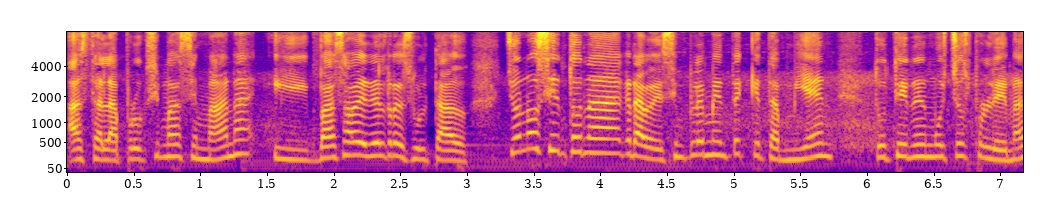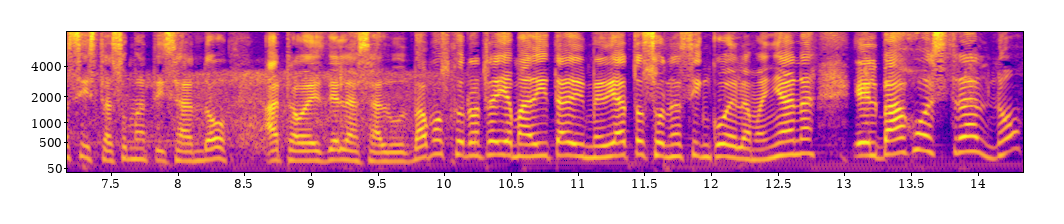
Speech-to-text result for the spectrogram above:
hasta la próxima semana y vas a ver el resultado. Yo no siento nada grave, simplemente que también tú tienes muchos problemas y estás somatizando a través de la salud. Vamos con otra llamadita de inmediato, son las 5 de la mañana. El bajo astral, ¿no?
